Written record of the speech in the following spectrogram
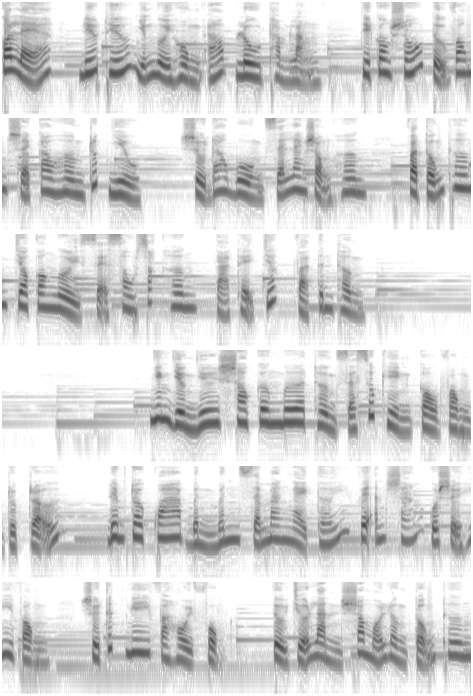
Có lẽ nếu thiếu những người hùng áo blue thầm lặng thì con số tử vong sẽ cao hơn rất nhiều, sự đau buồn sẽ lan rộng hơn và tổn thương cho con người sẽ sâu sắc hơn cả thể chất và tinh thần. Nhưng dường như sau cơn mưa thường sẽ xuất hiện cầu vòng rực rỡ, Đêm trôi qua bình minh sẽ mang ngày tới với ánh sáng của sự hy vọng, sự thích nghi và hồi phục, tự chữa lành sau mỗi lần tổn thương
